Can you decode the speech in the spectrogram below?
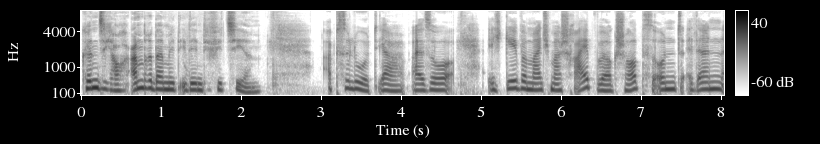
können sich auch andere damit identifizieren. Absolut, ja. Also ich gebe manchmal Schreibworkshops und dann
